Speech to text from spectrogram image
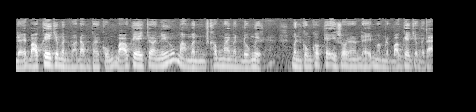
để bảo kê cho mình và đồng thời cũng bảo kê cho nếu mà mình không may mình đụng người khác mình cũng có cái insurance để mà mình bảo kê cho người ta.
